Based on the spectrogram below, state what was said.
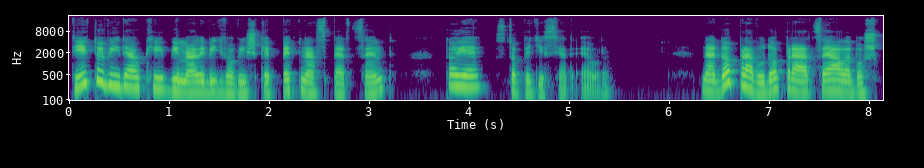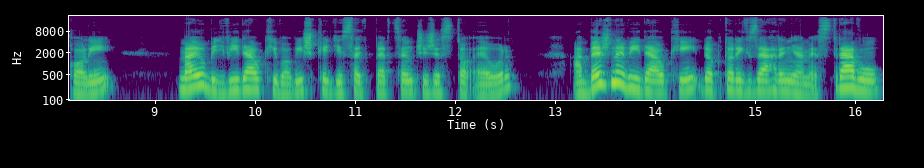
Tieto výdavky by mali byť vo výške 15% to je 150 eur. Na dopravu do práce alebo školy majú byť výdavky vo výške 10% čiže 100 eur, a bežné výdavky, do ktorých zahrňame stravu,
